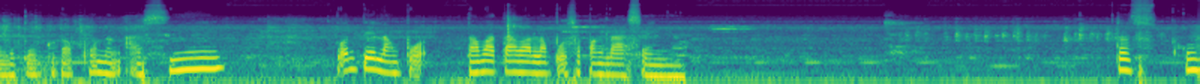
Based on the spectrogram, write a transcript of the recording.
nilagyan ko na po ng asin. Konti lang po. Tama-tama lang po sa panglasa nyo. Tapos, kung,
